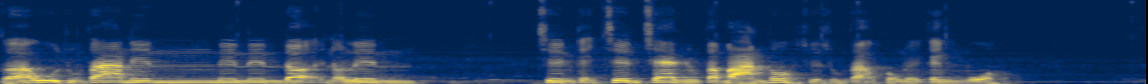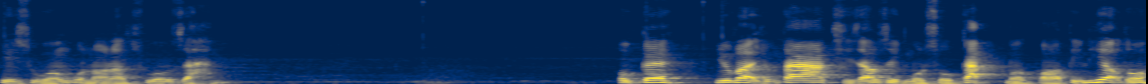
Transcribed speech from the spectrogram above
GAU chúng ta nên nên nên đợi nó lên trên cạnh, trên trên chúng ta bán thôi, chứ chúng ta cũng không đến canh mua thì xu hướng của nó là xu hướng giảm. Ok, như vậy chúng ta chỉ giao dịch một số cặp mà có tín hiệu thôi.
